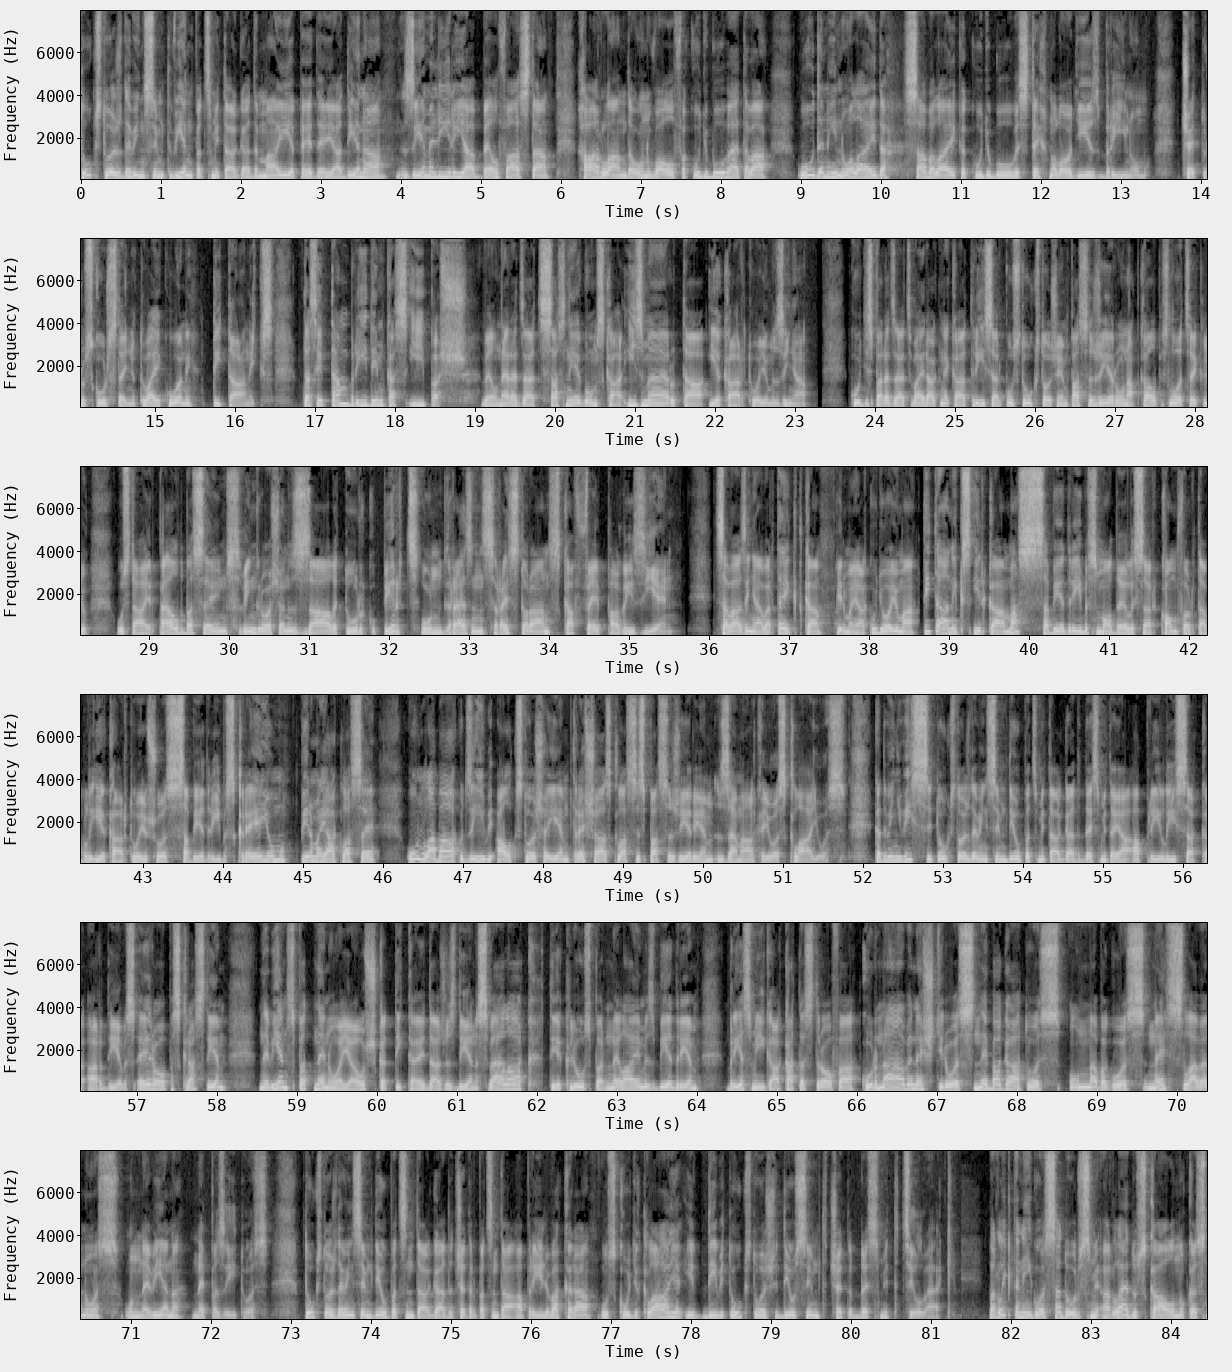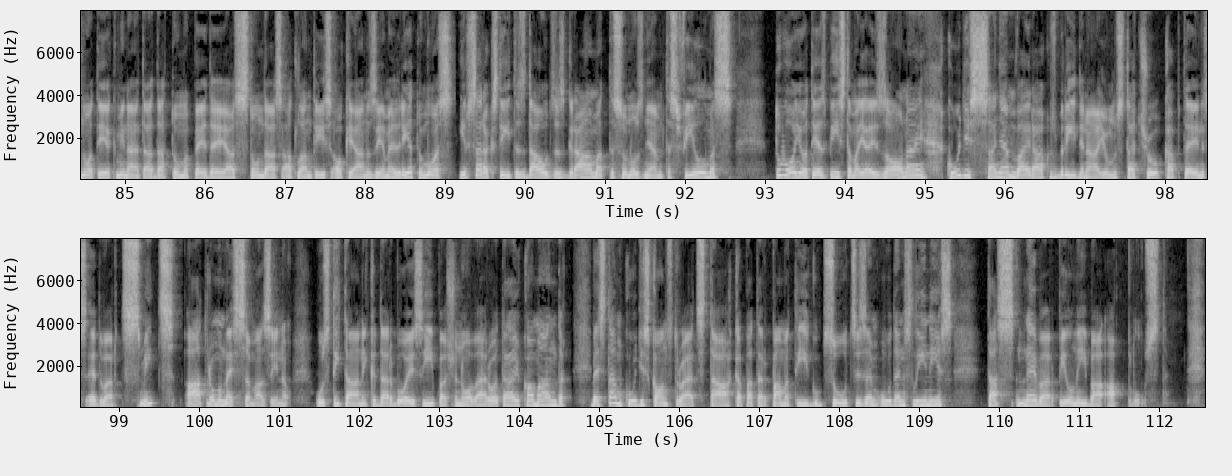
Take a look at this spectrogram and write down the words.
1911. gada maija pēdējā dienā Ziemeļīrijā, Belfāstā, Hārlanda un Volfa kuģu būvētavā ūdenī nolaida sava laika kuģu būves tehnoloģijas brīnumu - četru skursteņu tvaikoni Titaniks. Tas ir tam brīdim, kas īpašs, vēl neredzēts sasniegums kā izmēru, tā iekārtojuma ziņā. Kuģis paredzēts vairāk nekā 3,5 tūkstošiem pasažieru un apkalpes locekļu, uz tā ir peldbaseins, vingrošanas zāle, turku pirts un grezns restorāns Café Parisien. Savā ziņā var teikt, ka pirmajā kuģojumā Titaniks ir kā mazs sabiedrības modelis ar komfortabli iekārtojušos sabiedrības krējumu pirmajā klasē un labāku dzīvi augstošajiem trešās klases pasažieriem zemākajos klājos. Kad viņi visi 1912. gada 10. aprīlī saka ar dievas Eiropas krastiem, neviens pat nenojauš, ka tikai dažas dienas vēlāk tie kļūs par nelaimes biedriem briesmīgā katastrofā, kur nāve nešķiros ne bagātos un nabagos, ne slavenos un neviena nepazītos. 1912. gada 14. aprīļa vakarā uz kuģa klāja ir 2240 cilvēki. Par liktenīgo sadursmi ar ledus kalnu, kas notiek minētā datuma pēdējās stundās Atlantijas okeāna ziemeļrietumos, ir sarakstītas daudzas grāmatas un uzņemtas filmas, Tuvojoties bīstamajai zonai, kuģis saņem vairākus brīdinājumus, taču kapteinis Edvards Smits ātrumu nesamazina. Uz Titanika darbojas īpaša novērotāju komanda, bez tam kuģis konstruēts tā, ka pat ar pamatīgu sūci zem ūdens līnijas tas nevar pilnībā applūst.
